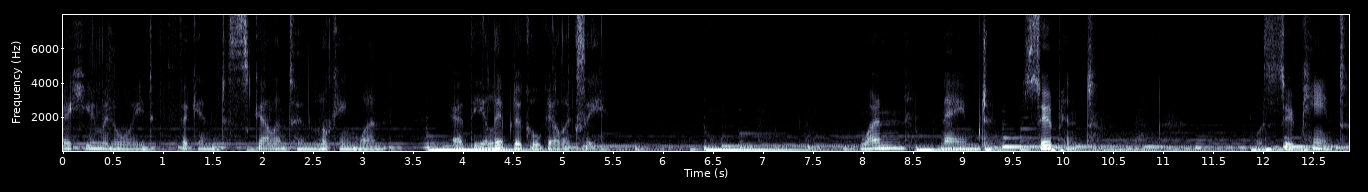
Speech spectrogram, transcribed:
a humanoid, thickened, skeleton looking one at the elliptical galaxy. One named Serpent, or Serpent,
